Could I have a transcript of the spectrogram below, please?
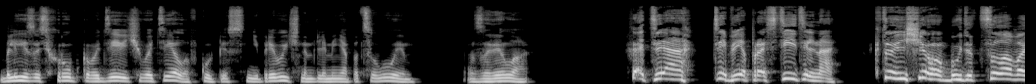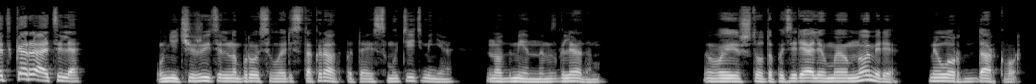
Близость хрупкого девичьего тела вкупе с непривычным для меня поцелуем завела. «Хотя тебе простительно! Кто еще будет целовать карателя?» Уничижительно бросил аристократ, пытаясь смутить меня надменным взглядом. «Вы что-то потеряли в моем номере, милорд Даркворд?»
